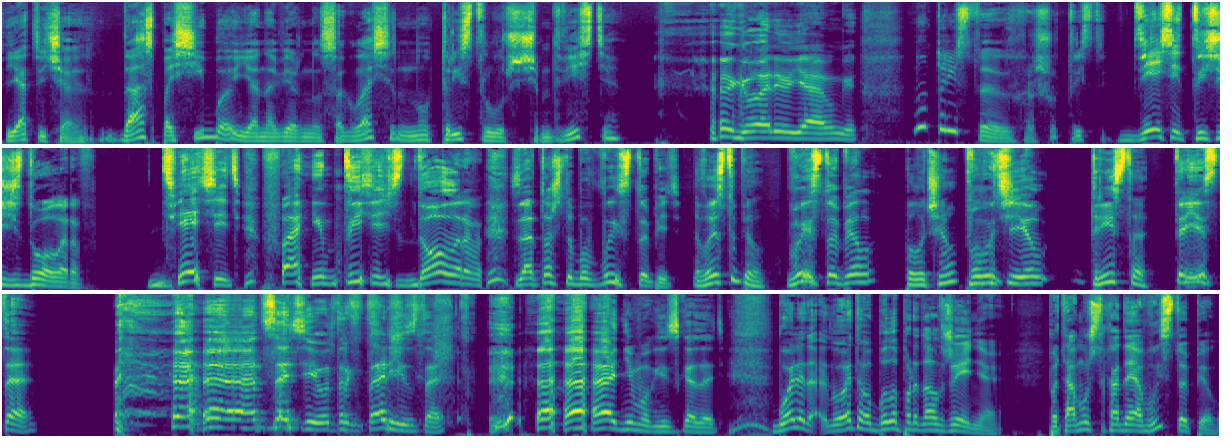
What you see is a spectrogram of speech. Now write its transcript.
Я отвечаю, да, спасибо, я, наверное, согласен, но 300 лучше, чем 200. Говорю я, он говорит, ну, 300, хорошо, 300. 10 тысяч долларов. 10 фаин тысяч долларов за то, чтобы выступить. Выступил? Выступил, Получил? получил 300? 300. Отсоси у тракториста. Не мог не сказать. Более того, у этого было продолжение. Потому что, когда я выступил,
